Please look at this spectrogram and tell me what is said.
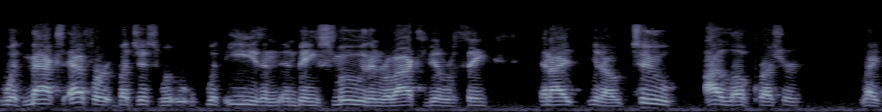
with max effort, but just with, with ease and, and being smooth and relaxed and be able to think. And I, you know, two, I love pressure. Like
